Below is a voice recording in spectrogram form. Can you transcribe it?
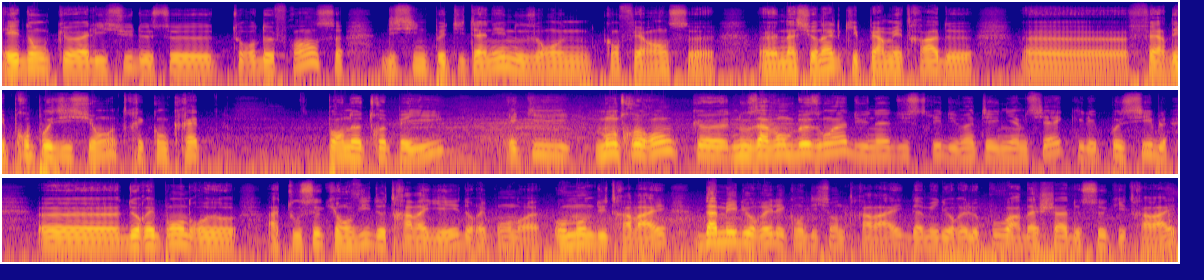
Et donc, à l'issue de ce Tour de France, d'ici une petite année, nous aurons une conférence nationale qui permettra de faire des propositions très concrètes pour notre pays et qui montreront que nous avons besoin d'une industrie du 21e siècle, qu'il est possible euh, de répondre à tous ceux qui ont envie de travailler, de répondre au monde du travail, d'améliorer les conditions de travail, d'améliorer le pouvoir d'achat de ceux qui travaillent,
